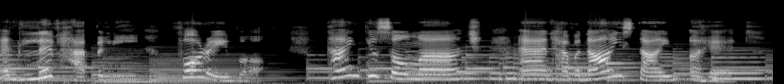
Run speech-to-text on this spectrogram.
and live happily forever. Thank you so much and have a nice time ahead.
